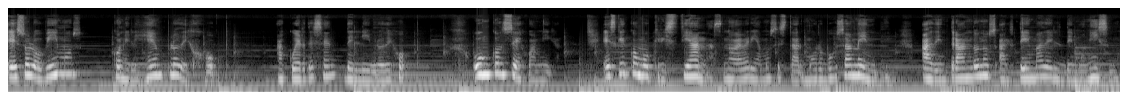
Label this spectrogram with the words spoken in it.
Eso lo vimos con el ejemplo de Job. Acuérdese del libro de Job. Un consejo, amiga, es que como cristianas no deberíamos estar morbosamente adentrándonos al tema del demonismo,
